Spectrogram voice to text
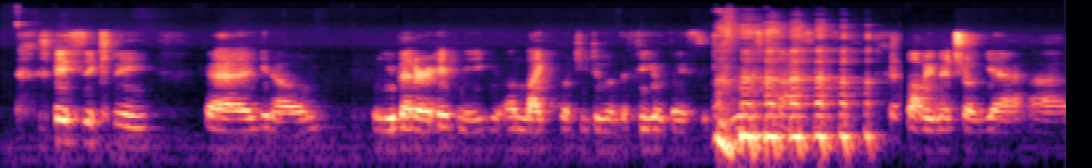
basically uh, you know, well, you better hit me, unlike what you do in the field, basically. Bobby Mitchell, yeah. Uh,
